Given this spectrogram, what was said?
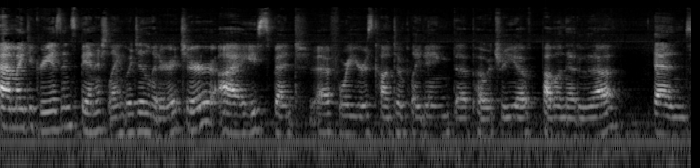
Uh, my degree is in Spanish language and literature. I spent uh, four years contemplating the poetry of Pablo Neruda, and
